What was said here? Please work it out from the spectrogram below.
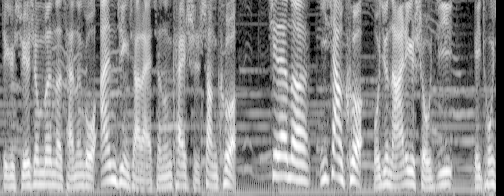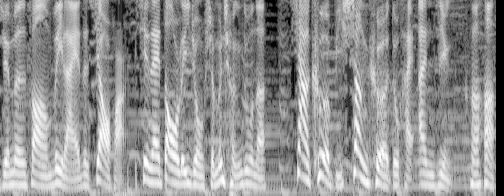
这个学生们呢才能够安静下来，才能开始上课。现在呢，一下课我就拿这个手机给同学们放未来的笑话。现在到了一种什么程度呢？下课比上课都还安静。哈哈，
